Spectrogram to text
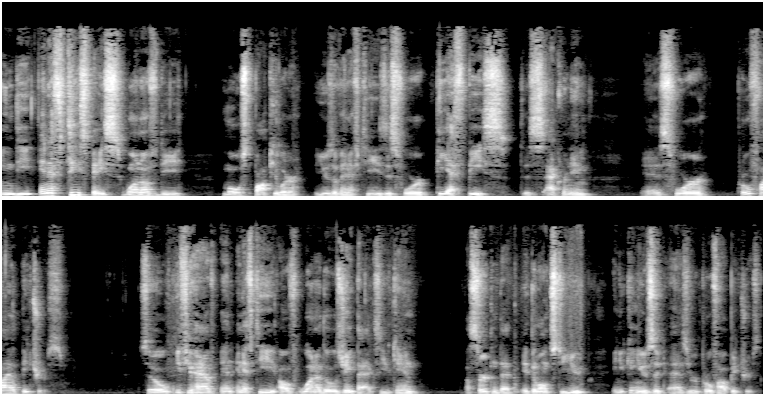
In the NFT space, one of the most popular use of NFTs is for PFPs. This acronym is for profile pictures. So if you have an NFT of one of those JPEGs, you can ascertain that it belongs to you and you can use it as your profile pictures.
